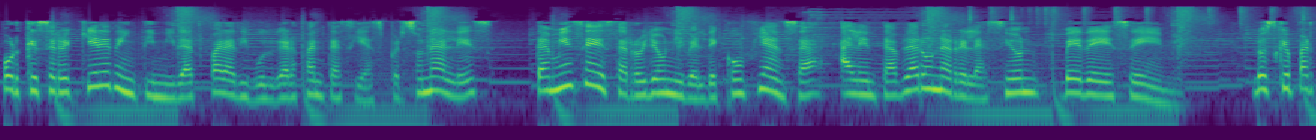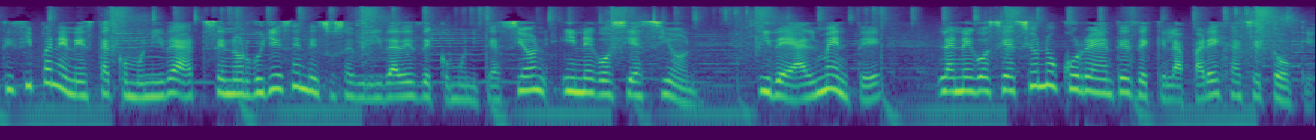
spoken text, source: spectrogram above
porque se requiere de intimidad para divulgar fantasías personales, también se desarrolla un nivel de confianza al entablar una relación BDSM Los que participan en esta comunidad se enorgullecen de sus habilidades de comunicación y negociación. Idealmente, la negociación ocurre antes de que la pareja se toque.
